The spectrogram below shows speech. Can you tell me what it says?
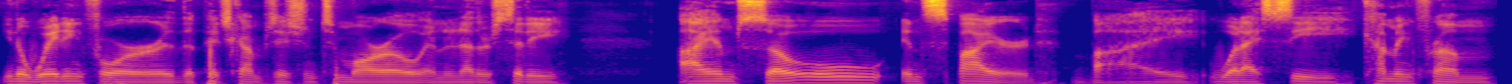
you know, waiting for the pitch competition tomorrow in another city, I am so inspired by what I see coming from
